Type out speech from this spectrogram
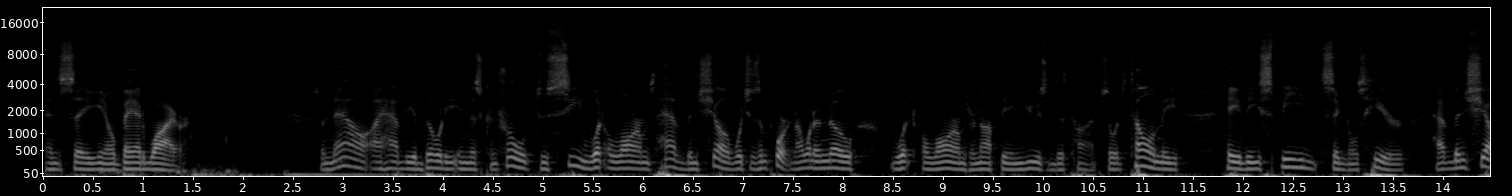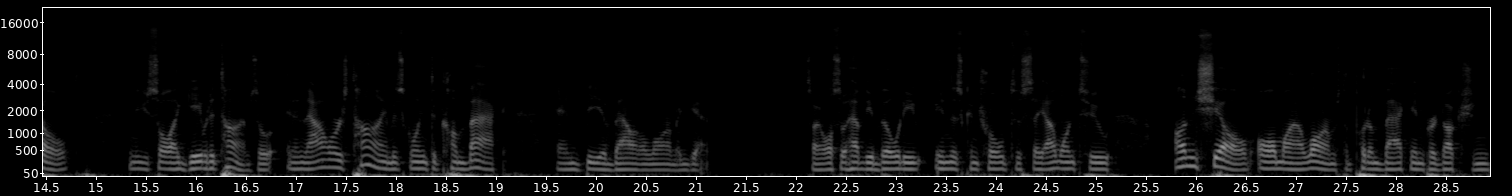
and say, you know, bad wire. So now I have the ability in this control to see what alarms have been shelved, which is important. I want to know what alarms are not being used at this time. So it's telling me, hey, these speed signals here have been shelved and you saw I gave it a time. So in an hour's time, it's going to come back and be a valid alarm again. So I also have the ability in this control to say I want to unshelve all my alarms to put them back in production.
